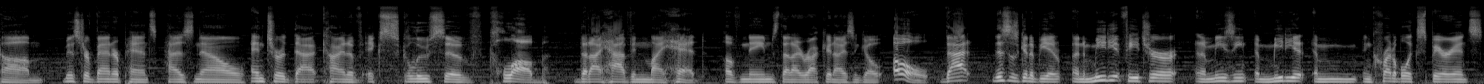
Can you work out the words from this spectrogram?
Um, Mr. Vanderpants has now entered that kind of exclusive club that I have in my head of names that I recognize and go, oh, that this is going to be a, an immediate feature, an amazing, immediate, um, incredible experience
